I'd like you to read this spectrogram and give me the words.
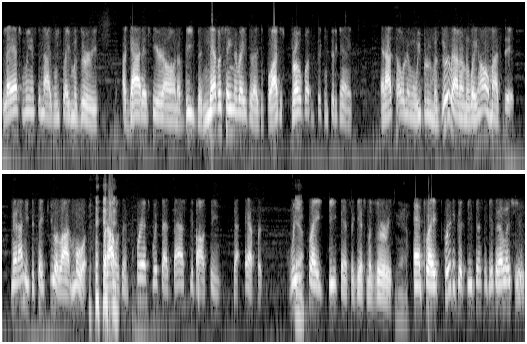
last Wednesday night when we played Missouri. A guy that's here on a visa, never seen the Razorbacks before. I just drove up and took him to the game, and I told him when we blew Missouri out on the way home, I said, "Man, I need to take you a lot more." But I was impressed with that basketball team, the effort. We yeah. played defense against Missouri yeah. and played pretty good defense against LSU.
